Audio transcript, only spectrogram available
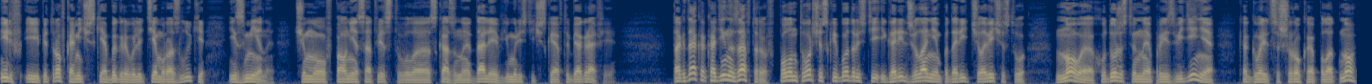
Ильф и Петров комически обыгрывали тему разлуки, измены. чему вполне соответствовало сказанное далее в юмористической автобиографии. Тогда как один из авторов полон творческой бодрости и горит желанием подарить человечеству новое художественное произведение, как говорится, широкое полотно,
